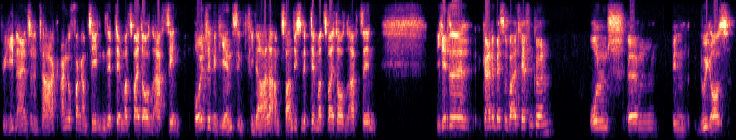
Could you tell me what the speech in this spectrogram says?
für jeden einzelnen Tag, angefangen am 10. September 2018, heute mit Jens im Finale am 20. September 2018. Ich hätte keine bessere Wahl treffen können und ähm, bin durchaus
